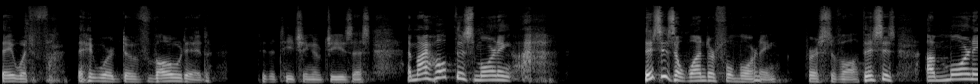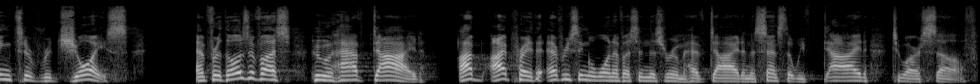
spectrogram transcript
they, would, they were devoted to the teaching of Jesus. And my hope this morning this is a wonderful morning, first of all. This is a morning to rejoice. And for those of us who have died, I, I pray that every single one of us in this room have died in the sense that we've died to ourselves.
